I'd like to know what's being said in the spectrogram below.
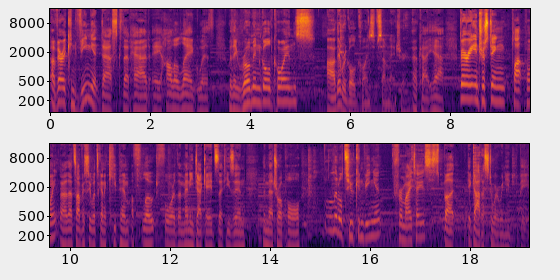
A very convenient desk that had a hollow leg with, with a Roman gold coins. Uh, they were gold coins of some nature. Okay, yeah. Very interesting plot point. Uh, that's obviously what's going to keep him afloat for the many decades that he's in the Metropole. A little too convenient for my tastes, but it got us to where we needed to be.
